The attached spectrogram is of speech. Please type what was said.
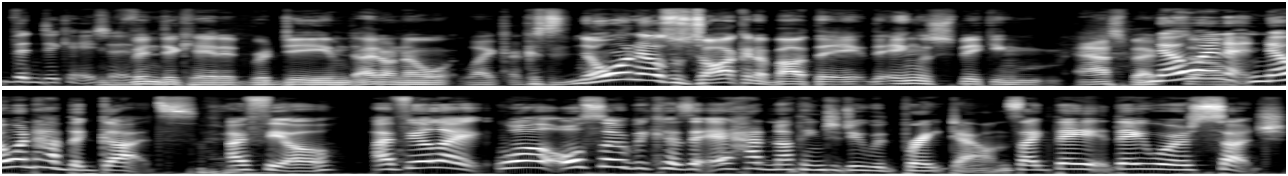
Vindicated. vindicated, redeemed. I don't know, like, because no one else was talking about the the English speaking aspect. no so- one no one had the guts i feel i feel like well also because it had nothing to do with breakdowns. Like they they were such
